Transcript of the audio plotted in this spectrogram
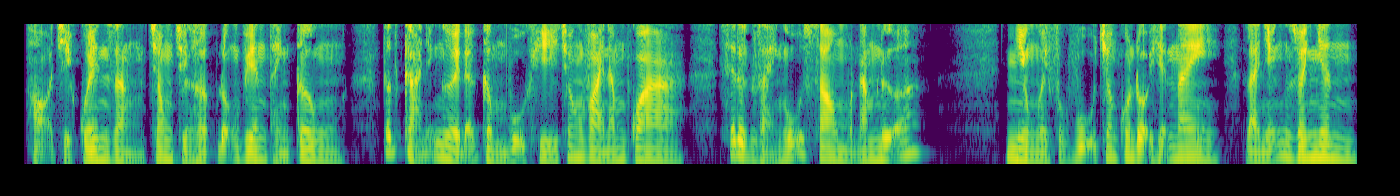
Họ chỉ quên rằng trong trường hợp động viên thành công, tất cả những người đã cầm vũ khí trong vài năm qua sẽ được giải ngũ sau một năm nữa. Nhiều người phục vụ trong quân đội hiện nay là những doanh nhân,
